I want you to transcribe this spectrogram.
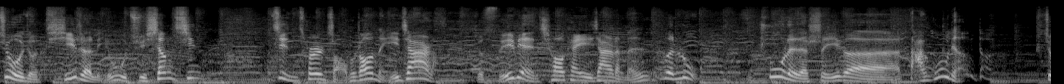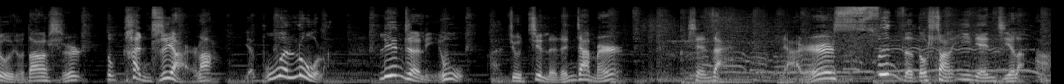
舅舅提着礼物去相亲，进村找不着哪一家了，就随便敲开一家的门问路，出来的是一个大姑娘。舅舅当时都看直眼了，也不问路了，拎着礼物啊就进了人家门。现在俩人孙子都上一年级了啊！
